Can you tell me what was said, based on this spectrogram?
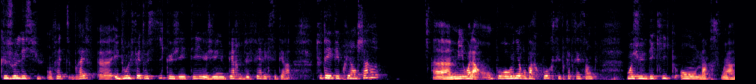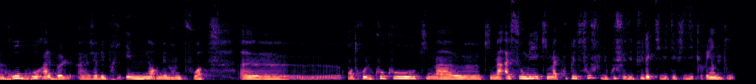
que je l'ai su. En fait, bref, euh, et d'où le fait aussi que j'ai été, j'ai une perte de fer, etc. Tout a été pris en charge. Mais voilà, pour revenir au parcours, c'est très très simple. Moi, j'ai eu le déclic en mars. Voilà, gros gros ras-le-bol. J'avais pris énormément de poids. Euh, entre le coco qui m'a euh, qui m'a assommé et qui m'a coupé le souffle. Du coup, je faisais plus d'activité physique, rien du tout.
